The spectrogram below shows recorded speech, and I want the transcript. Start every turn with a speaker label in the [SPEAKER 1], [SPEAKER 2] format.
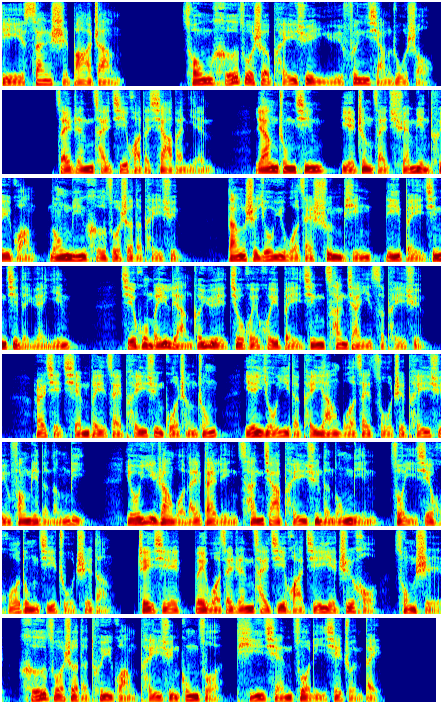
[SPEAKER 1] 第三十八章，从合作社培训与分享入手。在人才计划的下半年，梁中心也正在全面推广农民合作社的培训。当时由于我在顺平离北京近的原因，几乎每两个月就会回北京参加一次培训，而且前辈在培训过程中也有意的培养我在组织培训方面的能力。有意让我来带领参加培训的农民做一些活动及主持等，这些为我在人才计划结业之后从事合作社的推广培训工作提前做了一些准备。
